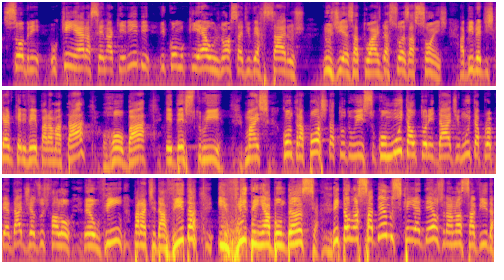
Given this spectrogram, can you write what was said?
sobre o quem era Senaqueribe e como que é os nossos adversários nos dias atuais das suas ações. A Bíblia descreve que ele veio para matar, roubar e destruir. Mas, contraposto a tudo isso, com muita autoridade e muita propriedade, Jesus falou: Eu vim para te dar vida e vida em abundância. Então nós sabemos quem é Deus na nossa vida,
